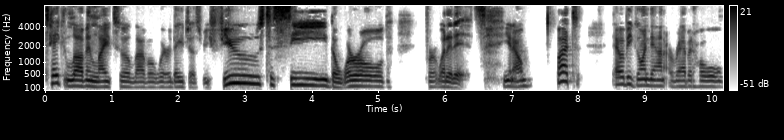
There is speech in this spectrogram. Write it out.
take love and light to a level where they just refuse to see the world for what it is, you know? But that would be going down a rabbit hole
